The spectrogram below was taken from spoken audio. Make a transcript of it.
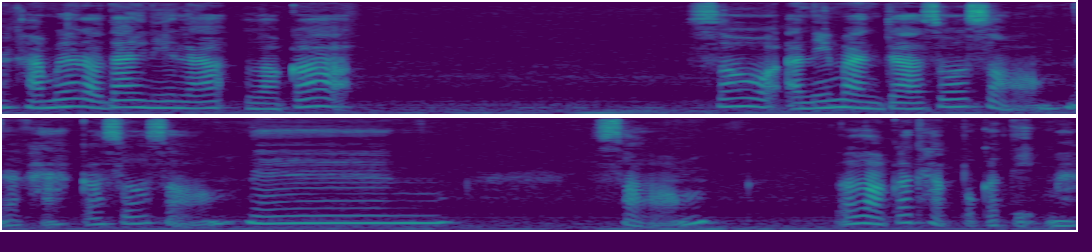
นะคะ เมื่อเราได้นี้แล้วเราก็ โซ่ อันนี้มันจะโซ่สองนะคะ ก็โซ่สองหนึ่งสองแล้วเราก็ถักปกติมา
